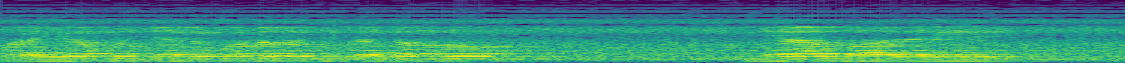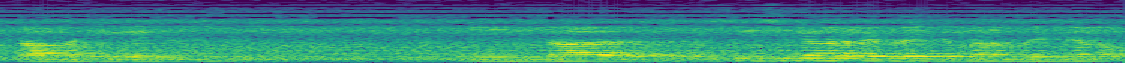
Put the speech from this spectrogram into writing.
ఫర్ ఎగ్జాంపుల్ జమ్మికొండ నుంచి గతంలో నేరా బాగా జరిగేది. ప్రాపర్టీ కేసెస్ ఈ సీసీ కెమెరాలు ఎప్పుడైతే మనం పెట్టామో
